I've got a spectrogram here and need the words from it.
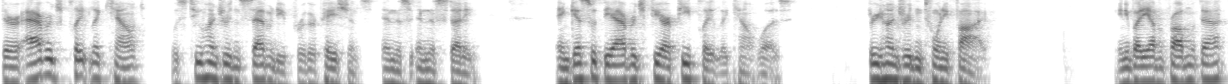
their average platelet count was 270 for their patients in this, in this study. And guess what the average PRP platelet count was? 325. Anybody have a problem with that?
